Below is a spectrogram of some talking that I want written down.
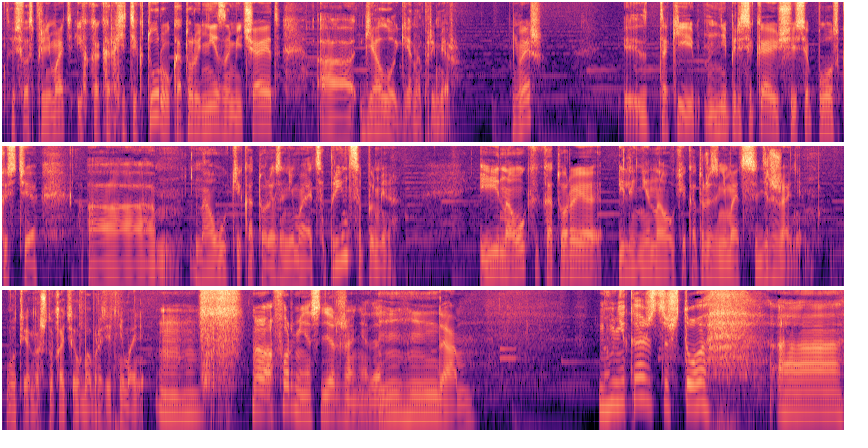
То есть воспринимать их как архитектуру, которую не замечает а, геология, например. Понимаешь? И такие не пересекающиеся плоскости а, науки, которая занимается принципами, и науки, которые, или не науки, которые занимаются содержанием. Вот я на что хотел бы обратить внимание. Мгм. Ну, оформление содержания, да? Мгм, да. Ну, мне кажется, что а,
